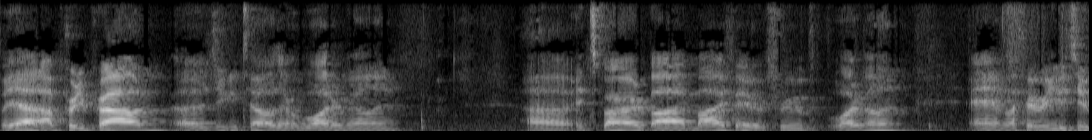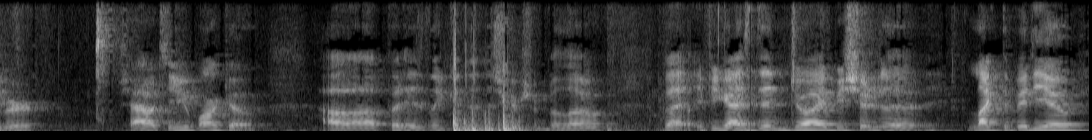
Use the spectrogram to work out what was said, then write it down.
but yeah, I'm pretty proud. Uh, as you can tell, they're watermelon. Uh, inspired by my favorite fruit, watermelon, and my favorite YouTuber. Shout out to you, Marko. I'll uh, put his link in the description below. But if you guys did enjoy, be sure to like the video,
